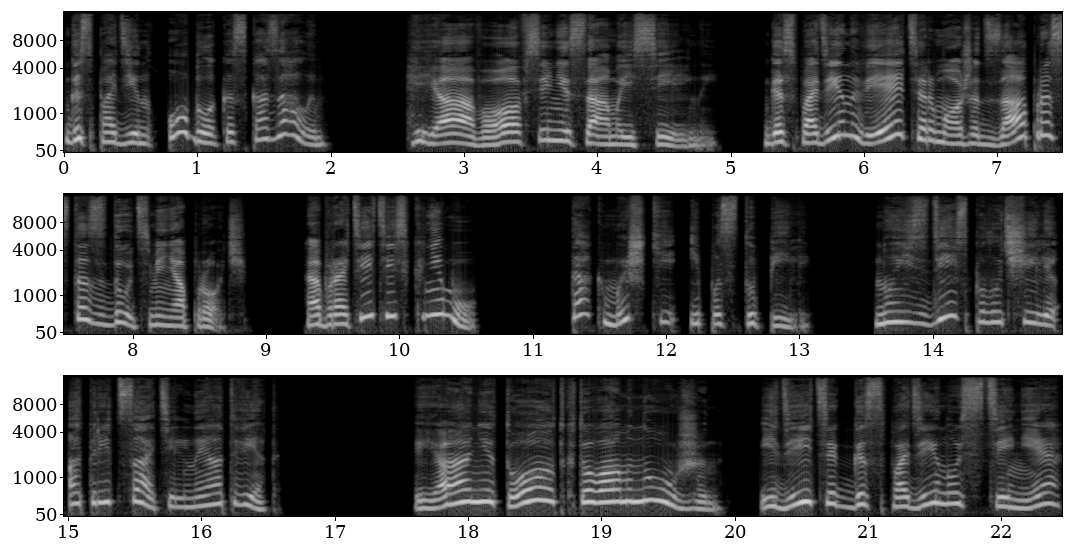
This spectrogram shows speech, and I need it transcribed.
Господин облако сказал им, «Я вовсе не самый сильный. Господин ветер может запросто сдуть меня прочь. Обратитесь к нему». Так мышки и поступили. Но и здесь получили отрицательный ответ. «Я не тот, кто вам нужен. Идите к господину стене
